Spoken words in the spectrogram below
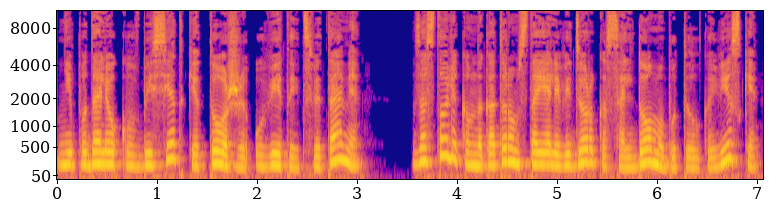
Неподалеку в беседке, тоже увитой цветами, за столиком, на котором стояли ведерко со льдом и бутылка виски,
